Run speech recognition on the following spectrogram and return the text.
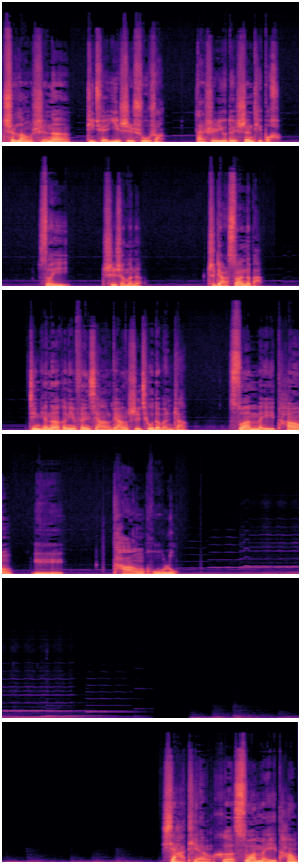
吃冷食呢，的确一时舒爽，但是又对身体不好，所以吃什么呢？吃点酸的吧。今天呢，和您分享梁实秋的文章《酸梅汤与糖葫芦》。夏天喝酸梅汤，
